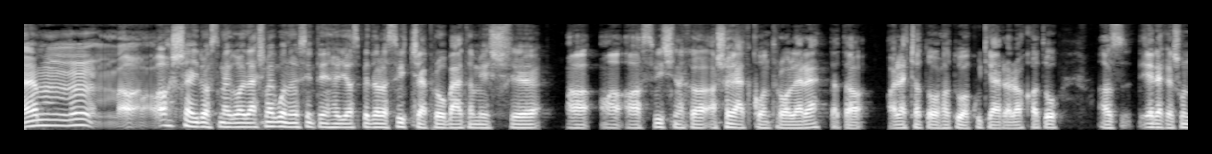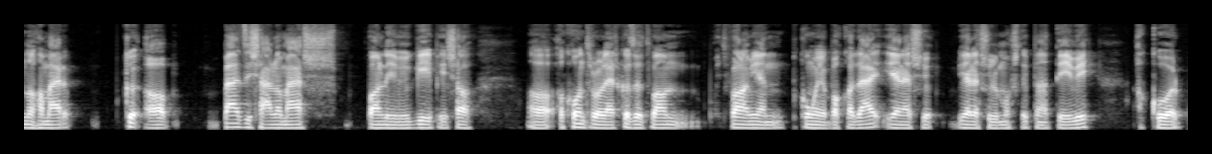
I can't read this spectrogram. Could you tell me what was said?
Um, az se egy rossz megoldás. Megmondom őszintén, hogy azt például a Switch-el próbáltam, és a, a, a Switch-nek a, a saját kontrollere, tehát a, a lecsatolható, a kutyára rakható, az érdekes mondom, ha már a bázisállomásban lévő gép és a, a, a kontroller között van hogy valamilyen komolyabb akadály, jelesül, jelesül most éppen a tévé, akkor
